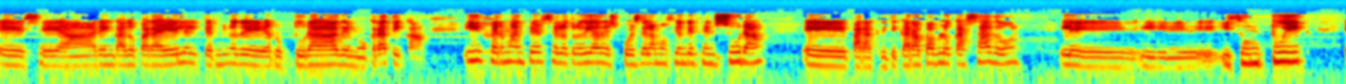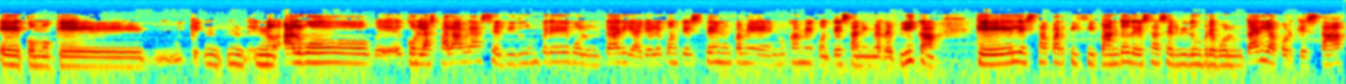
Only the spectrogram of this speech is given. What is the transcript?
eh, se ha arengado para él el término de ruptura democrática. Y Germán Terz el otro día, después de la moción de censura, eh, para criticar a Pablo Casado, le, hizo un tuit eh, como que, algo con las palabras servidumbre voluntaria. Yo le contesté, nunca me, nunca me contesta ni me replica, que él está participando de esa servidumbre voluntaria porque está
